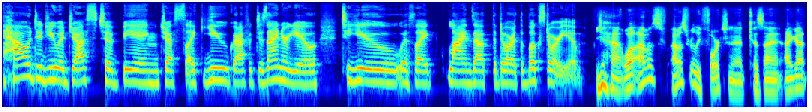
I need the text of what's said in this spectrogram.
how did you adjust to being just like you, graphic designer, you, to you with like lines out the door at the bookstore you. Yeah well i was i was really fortunate because I, I got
